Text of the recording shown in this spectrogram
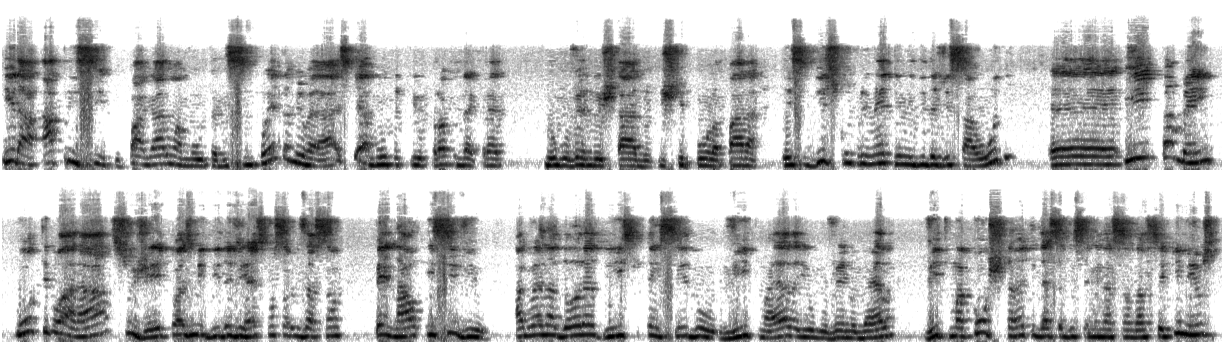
irá, a princípio, pagar uma multa de 50 mil reais, que é a multa que o próprio decreto do governo do estado estipula para esse descumprimento de medidas de saúde é, e também continuará sujeito às medidas de responsabilização penal e civil. A governadora diz que tem sido vítima, ela e o governo dela, vítima constante dessa disseminação das fake news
